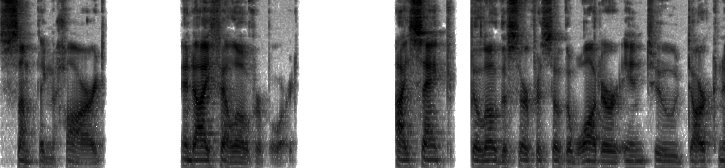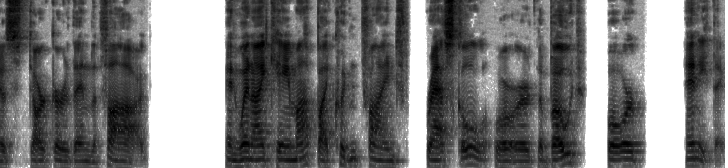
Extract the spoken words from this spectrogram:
something hard, and I fell overboard. I sank below the surface of the water into darkness darker than the fog. And when I came up, I couldn't find Rascal or the boat or anything.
